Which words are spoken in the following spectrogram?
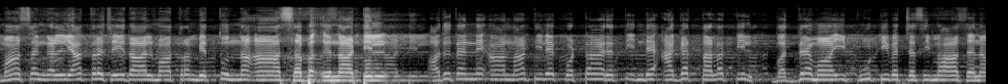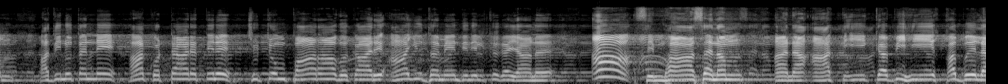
മാസങ്ങൾ യാത്ര ചെയ്താൽ മാത്രം എത്തുന്ന ആ സഭ നാട്ടിൽ. അത് തന്നെ ആ നാട്ടിലെ കൊട്ടാരത്തിന്റെ അകത്തളത്തിൽ ഭദ്രമായി പൂട്ടിവെച്ച സിംഹാസനം. അതിനു തന്നെ ആ കൊട്ടാരത്തിന് ചുറ്റും പാറാവുകാര് ആയുധമേന്തി നിൽക്കുകയാണ്. ആ സിംഹാസനം അന ബിഹി ഖബ്ല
